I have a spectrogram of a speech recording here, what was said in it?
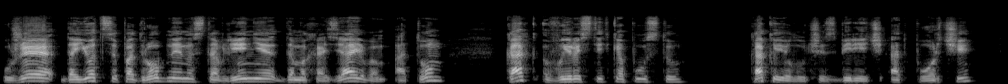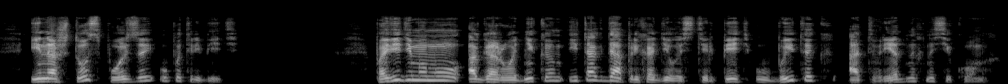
уже дается подробное наставление домохозяевам о том, как вырастить капусту, как ее лучше сберечь от порчи и на что с пользой употребить. По-видимому, огородникам и тогда приходилось терпеть убыток от вредных насекомых.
